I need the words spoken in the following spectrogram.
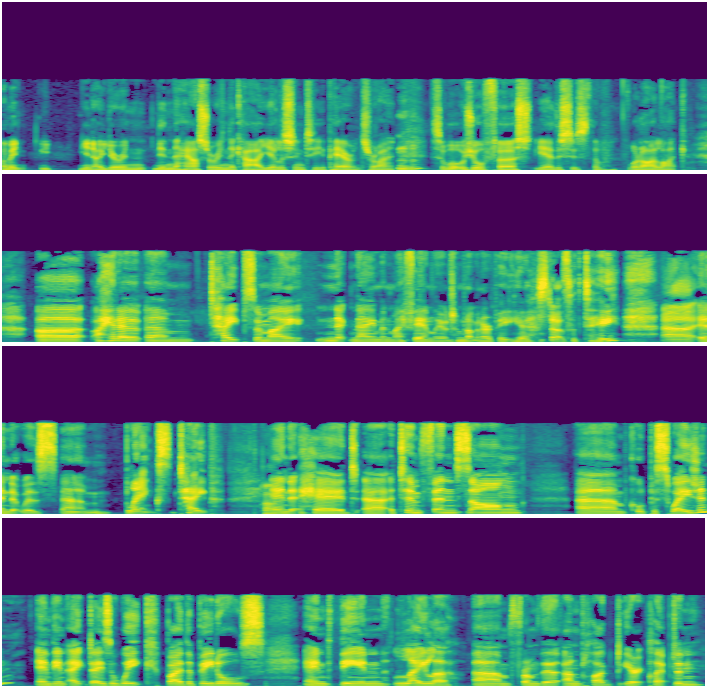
I mean, you, you know, you're in in the house or in the car, you're listening to your parents, right? Mhm. So, what was your first? Yeah, this is the what I like. Uh, I had a um, tape, so my nickname in my family, which I'm not going to repeat here, starts with T, uh, and it was um, Blanks tape, Ah. and it had uh, a Tim Finn song um, called Persuasion, and then Eight Days a Week by the Beatles, and then Layla um, from the unplugged Eric Clapton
